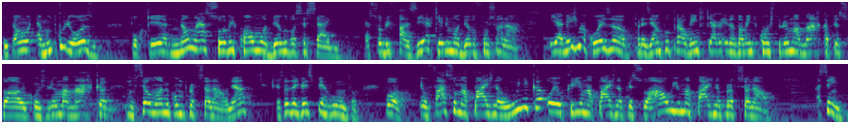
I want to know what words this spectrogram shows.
Então, é muito curioso, porque não é sobre qual modelo você segue é sobre fazer aquele modelo funcionar. E a mesma coisa, por exemplo, para alguém que quer eventualmente construir uma marca pessoal e construir uma marca no seu nome como profissional, né? As pessoas às vezes perguntam: pô, eu faço uma página única ou eu crio uma página pessoal e uma página profissional? Assim,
